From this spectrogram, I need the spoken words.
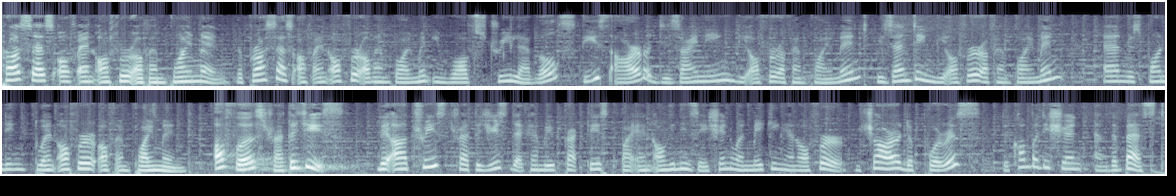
Process of an offer of employment. The process of an offer of employment involves three levels. These are designing the offer of employment, presenting the offer of employment, and responding to an offer of employment. Offer strategies. There are three strategies that can be practiced by an organization when making an offer, which are the poorest, the competition, and the best.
